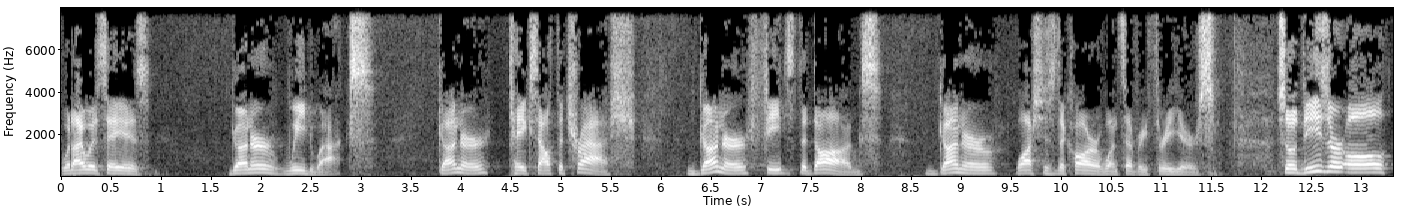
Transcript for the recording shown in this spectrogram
What I would say is, Gunner weed whacks. Gunner takes out the trash. Gunner feeds the dogs. Gunner washes the car once every three years. So these are all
